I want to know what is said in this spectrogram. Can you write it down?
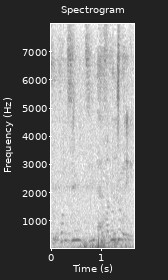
什么姿势？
